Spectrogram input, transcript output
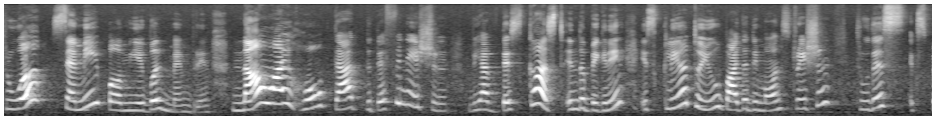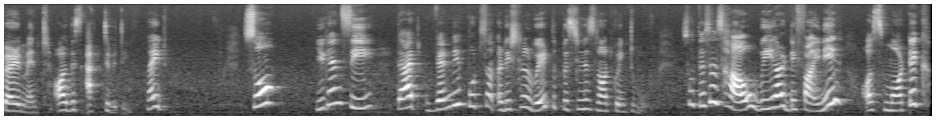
through a semi-permeable membrane. Now, I hope that the definition we have discussed in the beginning is clear to you by the demonstration through this experiment or this activity, right. So, you can see that when we put some additional weight, the piston is not going to move. So, this is how we are defining osmotic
